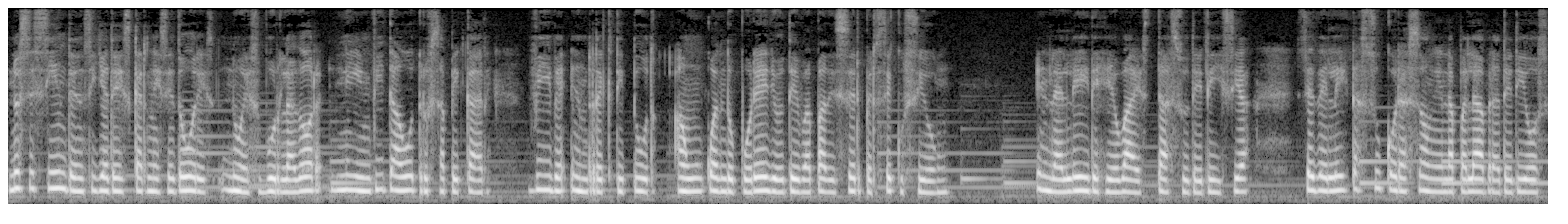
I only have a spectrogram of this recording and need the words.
No se siente en silla de escarnecedores, no es burlador, ni invita a otros a pecar, vive en rectitud, aun cuando por ello deba padecer persecución. En la ley de Jehová está su delicia. Se deleita su corazón en la palabra de Dios,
